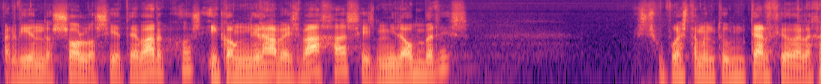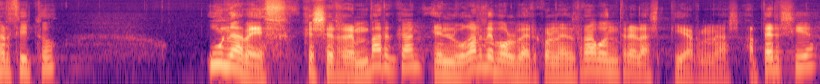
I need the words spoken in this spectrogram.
perdiendo solo siete barcos y con graves bajas, seis mil hombres, supuestamente un tercio del ejército, una vez que se reembarcan, en lugar de volver con el rabo entre las piernas a Persia,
